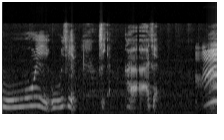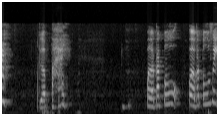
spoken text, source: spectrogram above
อุ้ยอุ้ยเฉียดเฉียดขาเฉียดเกือบตาย เปิดประตู เปิดประตูสิ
